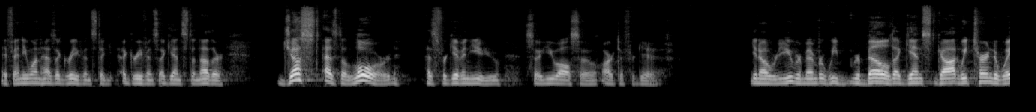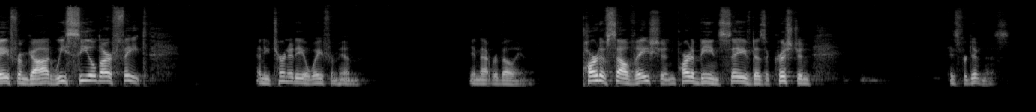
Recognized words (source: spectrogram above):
if anyone has a grievance, to, a grievance against another. Just as the Lord has forgiven you, so you also are to forgive. You know, you remember we rebelled against God, we turned away from God, we sealed our fate and eternity away from Him in that rebellion. Part of salvation, part of being saved as a Christian, is forgiveness.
